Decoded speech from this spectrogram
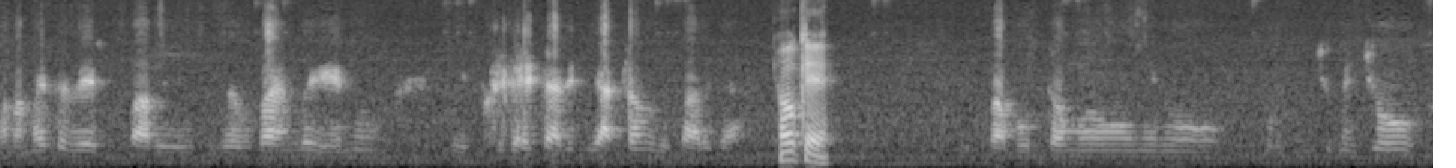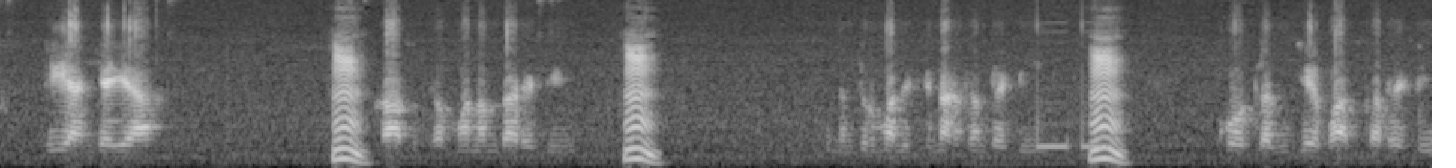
మనమైతే వేస్ట్ సార్ వ్యవసాయంలో ఏమి ఇప్పటికైతే అది అట్లా ఉంది సార్ ఇక ఓకే కాసు బ్రహ్మానందారెడ్డి నందురుమల్లి జనార్దన్ రెడ్డి. కోట్ల విజయభాస్కర్ రెడ్డి.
